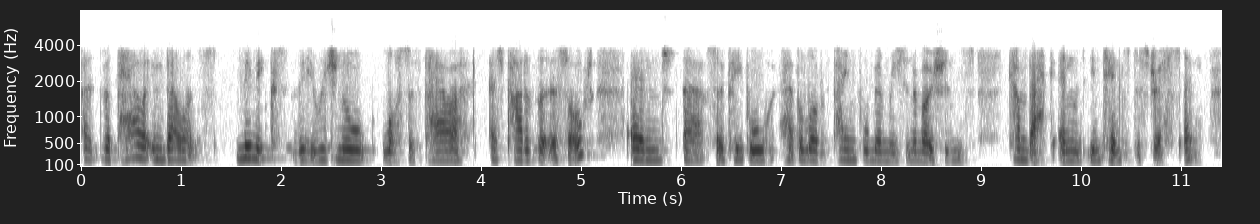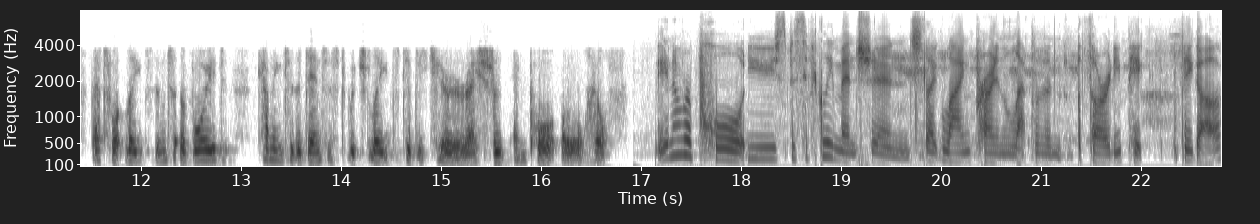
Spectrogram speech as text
uh, the power imbalance mimics the original loss of power as part of the assault. And uh, so people have a lot of painful memories and emotions come back and intense distress. And that's what leads them to avoid coming to the dentist, which leads to deterioration and poor oral health. In a report, you specifically mentioned like lying prone in the lap of an authority pick, figure.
